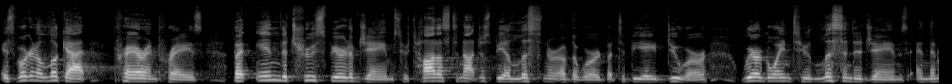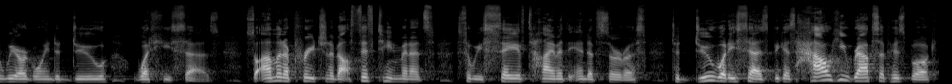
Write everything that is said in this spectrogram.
Is we're going to look at prayer and praise, but in the true spirit of James, who taught us to not just be a listener of the word, but to be a doer. We're going to listen to James and then we are going to do what he says. So I'm going to preach in about 15 minutes so we save time at the end of service to do what he says because how he wraps up his book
